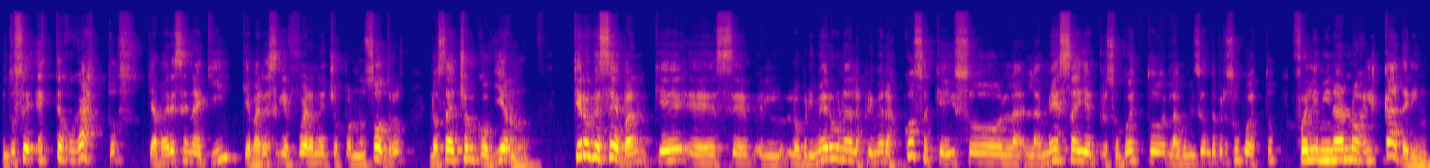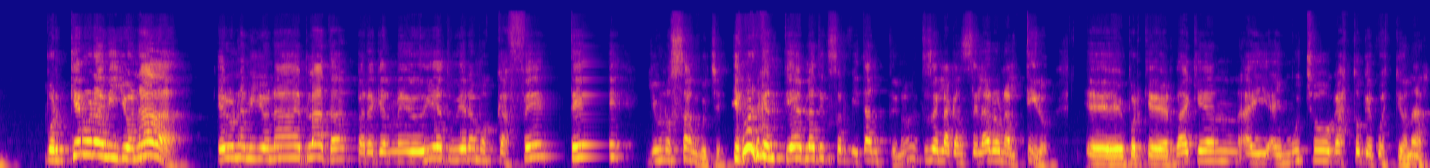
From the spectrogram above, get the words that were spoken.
Entonces, estos gastos que aparecen aquí, que parece que fueran hechos por nosotros, los ha hecho el gobierno. Quiero que sepan que eh, lo primero, una de las primeras cosas que hizo la, la, mesa y el presupuesto, la comisión de presupuesto, fue eliminarnos el catering. Porque era una millonada era una millonada de plata para que al mediodía tuviéramos café, té y unos sándwiches. Era una cantidad de plata exorbitante, ¿no? Entonces la cancelaron al tiro, eh, porque de verdad que hay, hay mucho gasto que cuestionar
